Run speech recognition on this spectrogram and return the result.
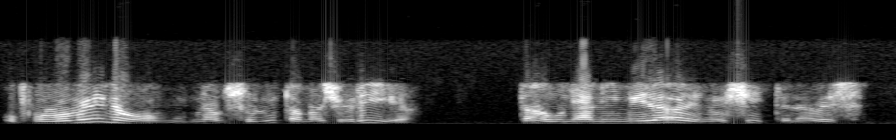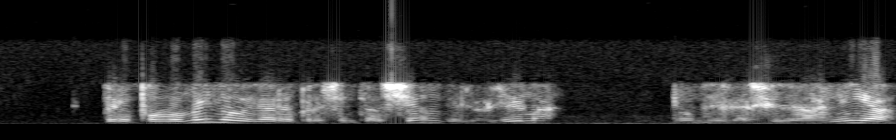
o por lo menos una absoluta mayoría. Unanimidades no existen a veces, pero por lo menos de la representación de los lemas, donde la ciudadanía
